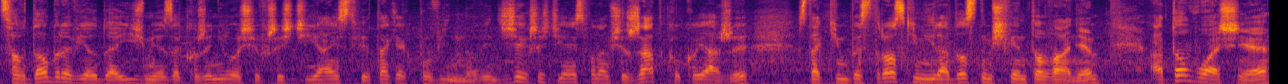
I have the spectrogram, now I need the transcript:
co dobre w judaizmie, zakorzeniło się w chrześcijaństwie tak, jak powinno. Więc dzisiaj chrześcijaństwo nam się rzadko kojarzy z takim beztroskim i radosnym świętowaniem, a to właśnie e,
